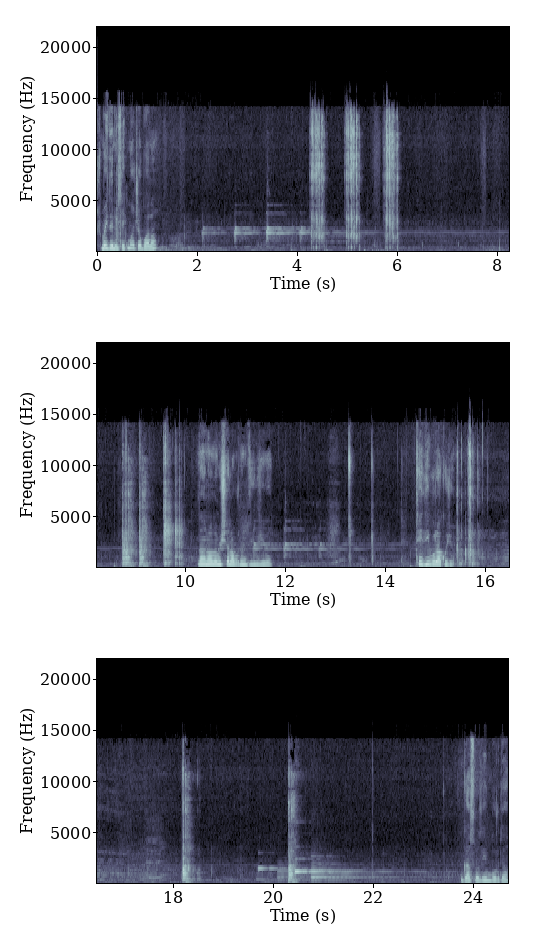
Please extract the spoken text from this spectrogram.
Kaçmayı denesek mi acaba lan? Lan oğlum inşallah buradan düzgün bir şey ver. Teddy'yi bırak hocam. Gaz olayım burada.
